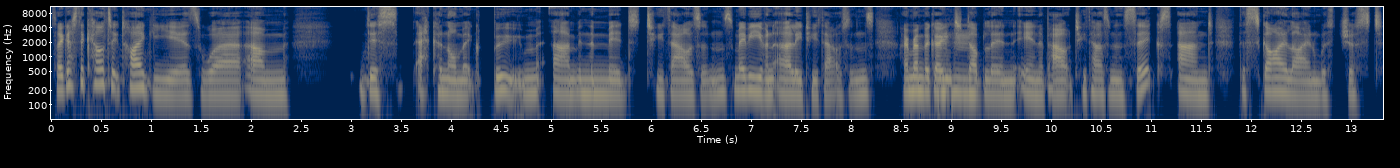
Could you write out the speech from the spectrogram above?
So I guess the Celtic Tiger years were um, this economic boom um, in the mid 2000s, maybe even early 2000s. I remember going mm-hmm. to Dublin in about 2006, and the skyline was just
